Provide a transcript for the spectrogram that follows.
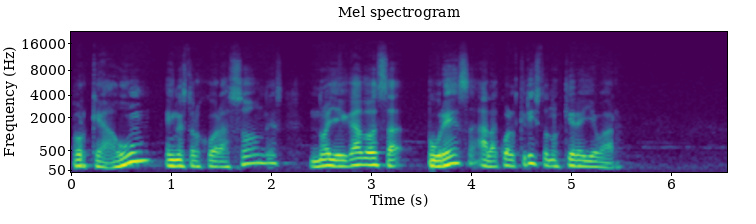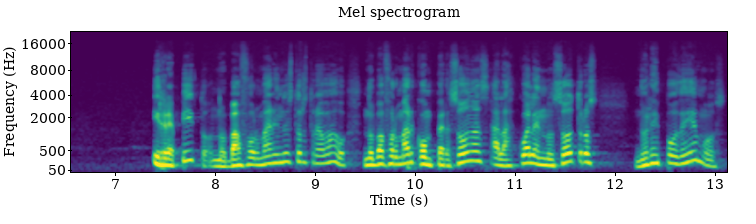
Porque aún en nuestros corazones no ha llegado esa pureza a la cual Cristo nos quiere llevar. Y repito, nos va a formar en nuestros trabajos, nos va a formar con personas a las cuales nosotros no les podemos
